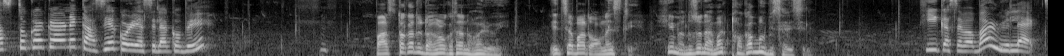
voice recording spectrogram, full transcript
পাঁচ টকাৰ কাৰণে কাজিয়া কৰি আছিলা কবিৰ পাঁচ টকাটো ডাঙৰ কথা নহয় ৰুহি ইটছ এবাউট অনেষ্টি সেই মানুহজনে আমাক ঠগাব বিচাৰিছিল ঠিক আছে বাবা ৰিলেক্স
